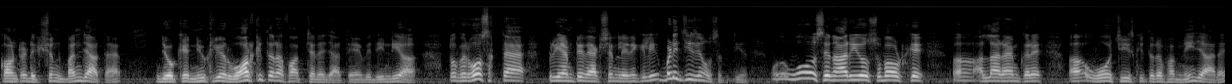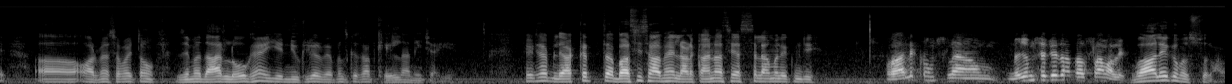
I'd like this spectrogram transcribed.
कॉन्ट्रडिक्शन बन जाता है, जो कि न्यूक्लियर वॉर की तरफ़ आप चले जाते हैं विद इंडिया तो फिर हो सकता है प्रियमटिव एक्शन लेने के लिए बड़ी चीज़ें हो सकती हैं। वो सिनारियो सुबह उठ के अल्लाह रहम करे वो चीज़ की तरफ़ हम नहीं जा रहे। और मैं समझता हूँ ज़िम्मेदार लोग हैं, ये न्यूक्लियर वेपन्स के साथ खेलना नहीं चाहिए। फिर साहब, लियाकत बासी साहब हैं लड़काना से, अस्सलाम जी। वालेकुम सलाम। नजम सैद अस्सलाम वालेकुम। अस्सलाम।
